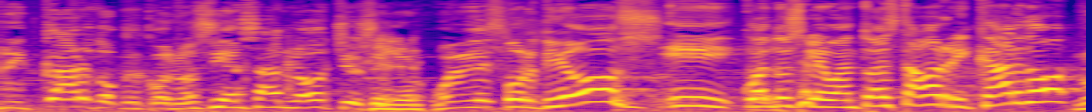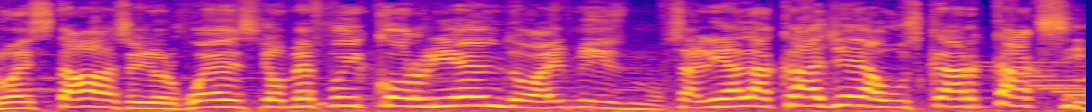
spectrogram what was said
Ricardo que conocí esa noche, señor juez. ¡Por Dios! ¿Y cuando se levantó estaba Ricardo? No estaba, señor juez. Yo me fui corriendo ahí mismo. Salí a la calle a buscar. ¡Taxi!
